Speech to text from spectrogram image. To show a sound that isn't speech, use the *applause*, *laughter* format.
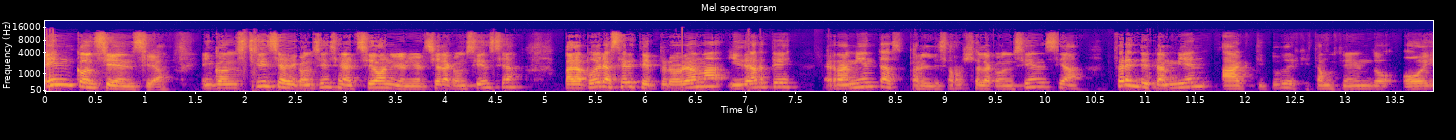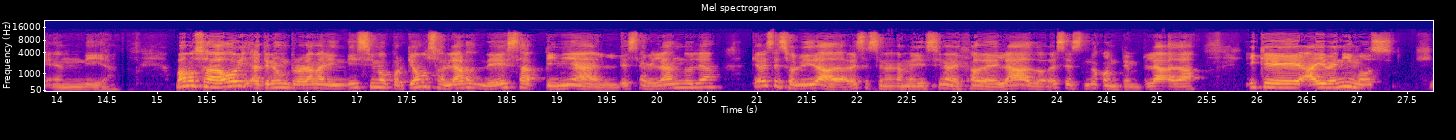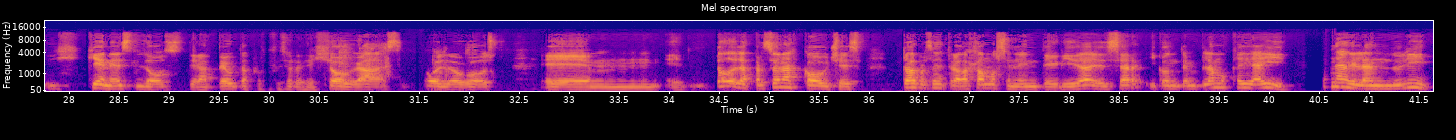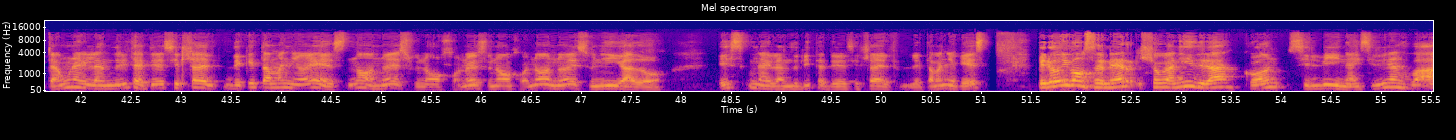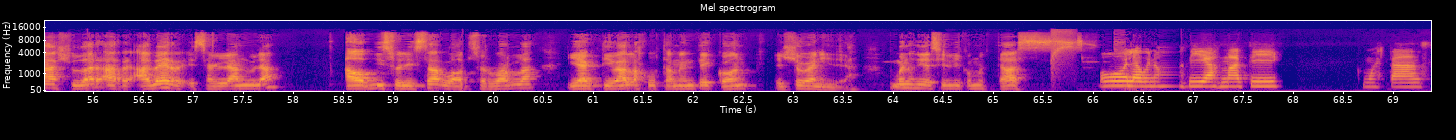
en conciencia, en conciencia de conciencia en acción en la Universidad de la Conciencia, para poder hacer este programa y darte herramientas para el desarrollo de la conciencia frente también a actitudes que estamos teniendo hoy en día. Vamos a hoy a tener un programa lindísimo porque vamos a hablar de esa pineal, de esa glándula que a veces es olvidada, a veces en la medicina dejada de lado, a veces no contemplada, y que ahí venimos, quienes, los terapeutas, profesores de yoga, psicólogos, em, eh, todas las personas, coaches, todas las personas trabajamos en la integridad del ser y contemplamos que hay ahí una glandulita, una glandulita que te voy a decir ya de, qué tamaño es. No, no es un ojo, no es un ojo, no, no es un hígado. Es una glandulita, te voy a decir ya del, tamaño que es. Pero hoy vamos a tener Yoga Nidra con Silvina. Y Silvina nos va a ayudar a, a ver esa glándula, a visualizarla, a observarla y a activarla justamente con el Yoga Nidra. Buenos días, Silvi, ¿cómo estás? Hola, buenos días, Mati. ¿Cómo estás?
